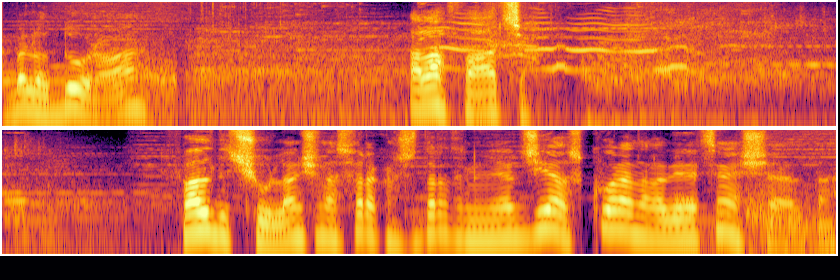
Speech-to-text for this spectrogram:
È bello duro, eh? Alla faccia. Fald Chu lancia una sfera concentrata di energia oscura nella direzione scelta.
